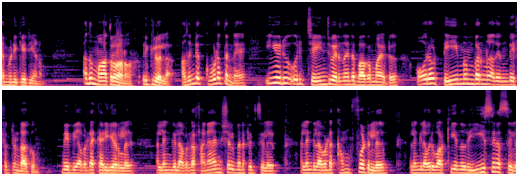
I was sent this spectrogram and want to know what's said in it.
കമ്മ്യൂണിക്കേറ്റ് ചെയ്യണം. അത് മാത്രമാണോ? ഒരിക്കലുമല്ല. അതിന്റെ കൂടെ തന്നെ ഈ ഒരു ഒരു ചേഞ്ച് വരുന്നതിന്റെ ഭാഗമായിട്ട് ഓരോ ടീം മെമ്പറിന് അത് എന്ത് ഇഫക്റ്റ് ഉണ്ടാക്കും? മേ ബി അവരുടെ കരിയറിൽ അല്ലെങ്കിൽ അവരുടെ ഫൈനാൻഷ്യൽ ബെനിഫിറ്റ്സിൽ അല്ലെങ്കിൽ അവരുടെ കംഫർട്ടിൽ അല്ലെങ്കിൽ അവർ വർക്ക് ചെയ്യുന്ന ഒരു ഈസിനെസ്സിൽ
